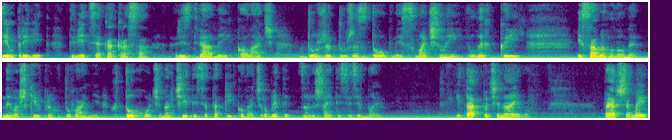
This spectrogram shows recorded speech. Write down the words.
Всім привіт! Дивіться, яка краса! Різдвяний колач. Дуже-дуже здобний, смачний, легкий. І саме головне, не важкий в приготуванні. Хто хоче навчитися такий колач робити, залишайтеся зі мною. І так починаємо. Перше ми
